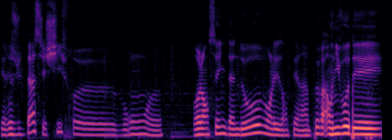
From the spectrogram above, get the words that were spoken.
ces, résultats, ces chiffres euh, vont euh, relancer Nintendo, vont les enterrer un peu Au niveau des.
